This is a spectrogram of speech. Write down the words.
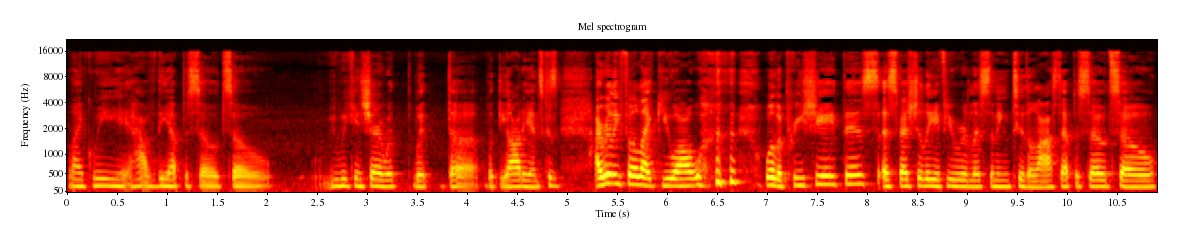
like we have the episode so we can share with with the with the audience because i really feel like you all will appreciate this especially if you were listening to the last episode so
